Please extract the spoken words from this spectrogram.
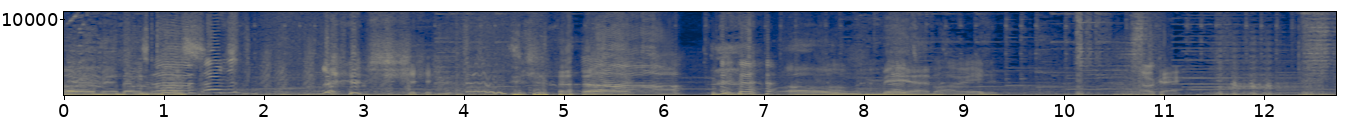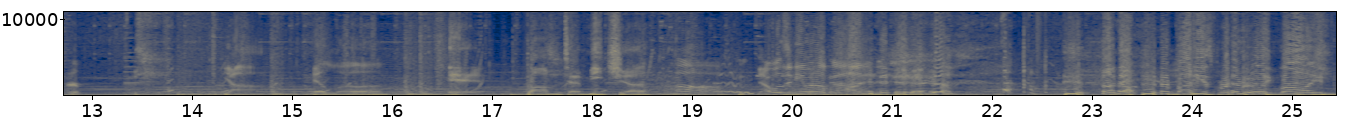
Oh man, that was close. Just- Ah, Oh man. That's fine. Okay. Erp. Yeah. Hello. Eh. Bomb to meet ya. Oh, That wasn't even a pun. God. Oh no, her body is foreverly falling.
